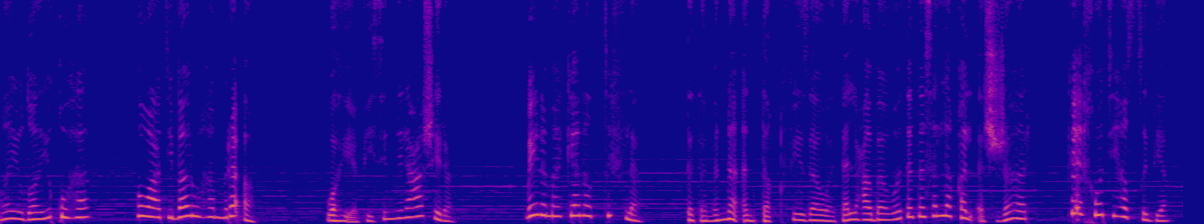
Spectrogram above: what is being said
ما يضايقها هو اعتبارها امرأة وهي في سن العاشرة بينما كانت طفلة تتمنى أن تقفز وتلعب وتتسلق الأشجار كإخوتها الصبية.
